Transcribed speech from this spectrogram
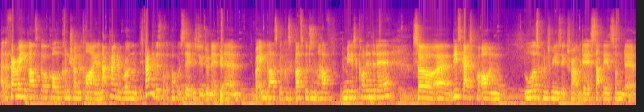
at the ferry in Glasgow called Country on the Clyde, and that kind of run, it kind of does what the pop up stages do, doesn't it? Yeah. Um, but in Glasgow, because Glasgow doesn't have the music on in the day. So uh, these guys put on loads of country music throughout the day, Saturday and Sunday.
